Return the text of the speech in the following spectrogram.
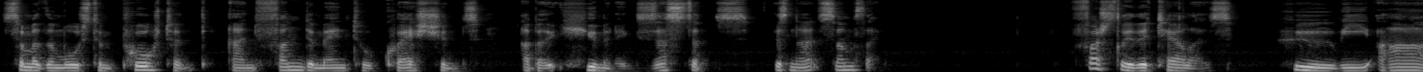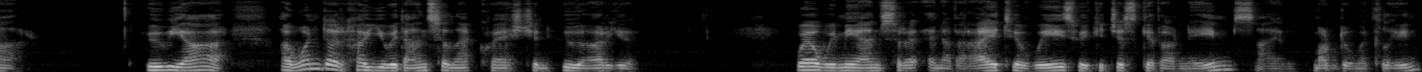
some of the most important and fundamental questions about human existence? Isn't that something? Firstly, they tell us who we are. Who we are. I wonder how you would answer that question, who are you? Well, we may answer it in a variety of ways. We could just give our names. I am Murdo Maclean.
